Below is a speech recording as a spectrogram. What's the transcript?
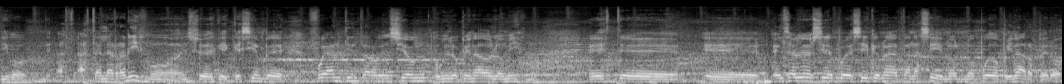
digo, hasta el errarismo, que, que siempre fue anti-intervención, hubiera opinado lo mismo. Este, eh, él salió a decir después decir que no era tan así, no, no puedo opinar, pero,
